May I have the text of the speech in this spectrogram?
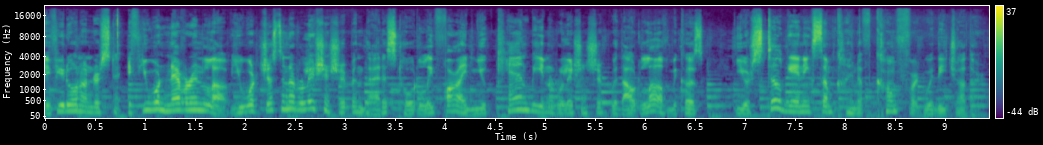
if you don't understand, if you were never in love, you were just in a relationship, and that is totally fine. You can be in a relationship without love because you're still gaining some kind of comfort with each other.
